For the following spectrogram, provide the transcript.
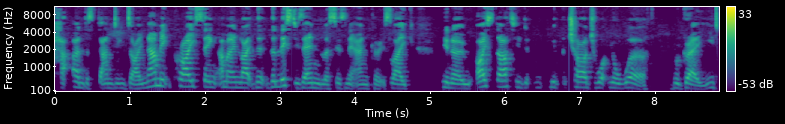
ha- understanding dynamic pricing. I mean, like the, the list is endless, isn't it, Anka? It's like, you know, I started with the charge what you're worth brigade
